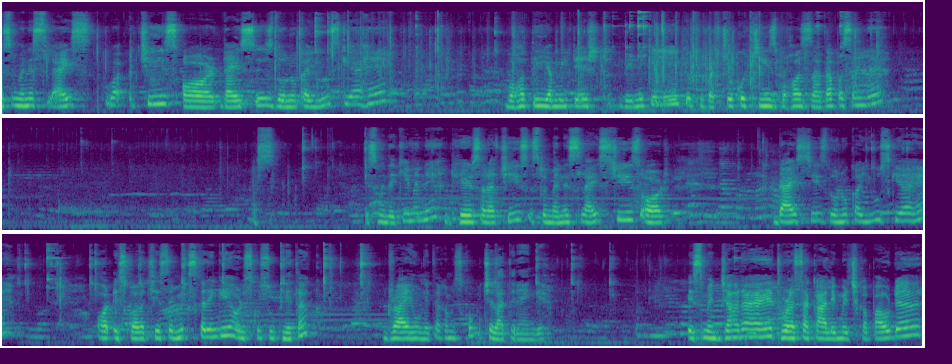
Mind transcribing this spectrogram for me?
इसमें मैंने स्लाइस चीज़ और डाइसेस दोनों का यूज़ किया है। बहुत ही यमी टेस्ट देने के लिए, क्योंकि बच्चों को चीज़ बहुत ज़्यादा पसंद है। बस। इसमें देखिए मैंने ढेर सारा चीज़ इसमें मैंने स्लाइस चीज़ और डाइस चीज़ दोनों का यूज़ किया है। और इसको अच्छे से मिक्स करेंगे और इसको सूखने तक ड्राई होने तक हम इसको चलाते रहेंगे। इसमें जा रहा है थोड़ा सा काली मिर्च का पाउडर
